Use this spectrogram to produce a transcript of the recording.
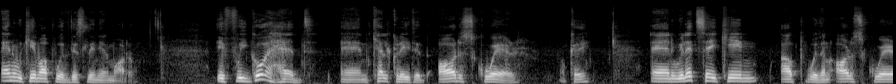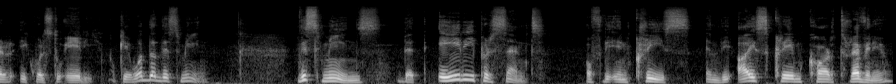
and we came up with this linear model. If we go ahead and calculated r square, okay, and we let's say came up with an r square equals to 80. Okay, what does this mean? This means that 80% of the increase in the ice cream cart revenue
